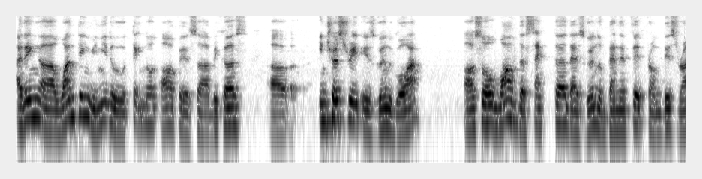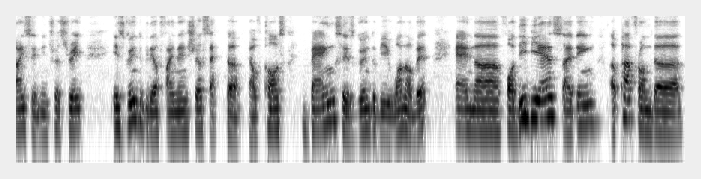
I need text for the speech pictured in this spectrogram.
I think uh, one thing we need to take note of is uh, because uh, interest rate is going to go up. Also, one of the sector that's going to benefit from this rise in interest rate is going to be the financial sector. Of course, banks is going to be one of it. And uh, for DBS, I think apart from the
